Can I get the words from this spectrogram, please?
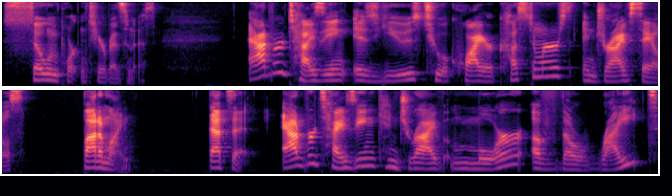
so important to your business? Advertising is used to acquire customers and drive sales. Bottom line, that's it. Advertising can drive more of the right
